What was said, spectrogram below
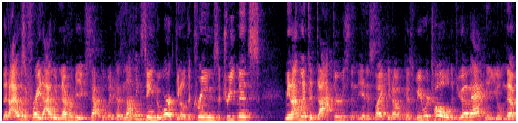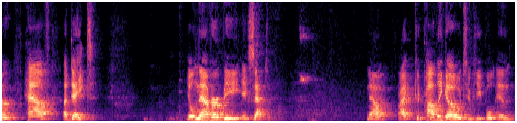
that I was afraid I would never be acceptable because nothing seemed to work. You know, the creams, the treatments. I mean, I went to doctors, and it's like, you know, because we were told if you have acne, you'll never have a date. You'll never be accepted. Now, I could probably go to people in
